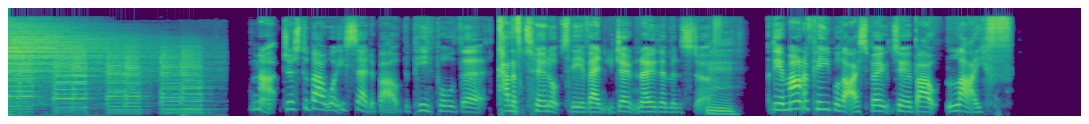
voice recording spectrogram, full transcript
Matt, just about what you said about the people that kind of turn up to the event, you don't know them and stuff. Mm. The amount of people that I spoke to about life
